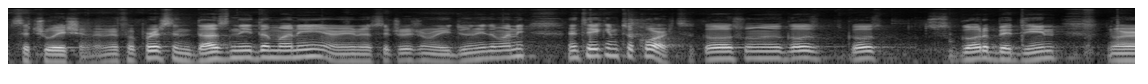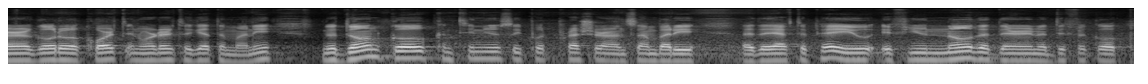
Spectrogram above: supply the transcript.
situation. And if a person does need the money or in a situation where you do need the money, then take him to court. Go, go, go go to Bedin or go to a court in order to get the money. Don't go continuously put pressure on somebody that they have to pay you if you know that they're in a difficult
